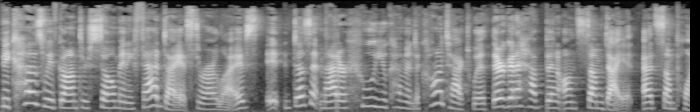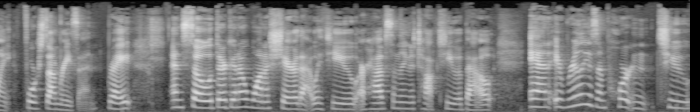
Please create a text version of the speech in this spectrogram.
because we've gone through so many fad diets through our lives, it doesn't matter who you come into contact with, they're going to have been on some diet at some point for some reason, right? And so they're going to want to share that with you or have something to talk to you about. And it really is important to,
